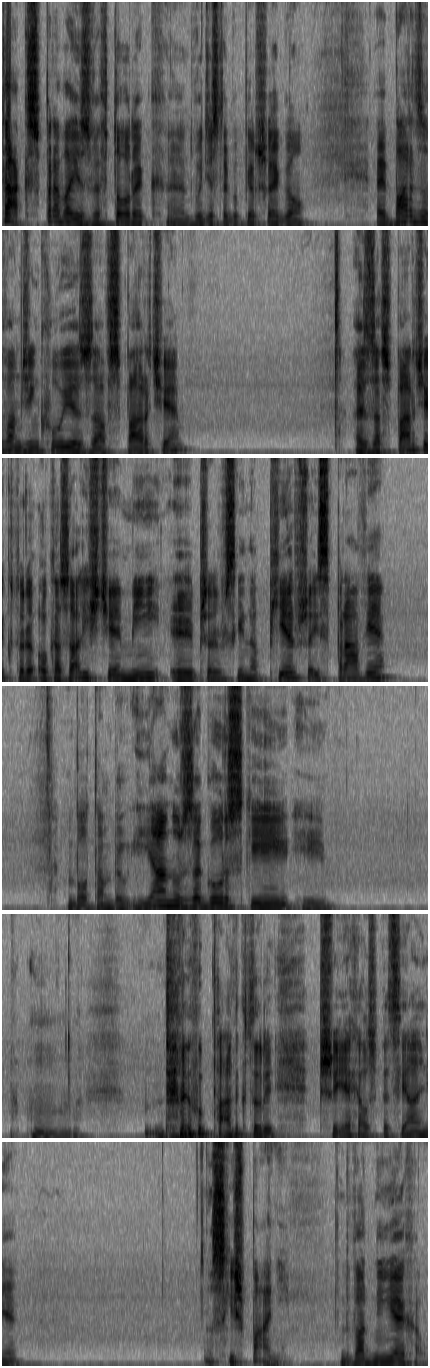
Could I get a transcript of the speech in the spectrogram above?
tak, sprawa jest we wtorek, 21. E, bardzo wam dziękuję za wsparcie za wsparcie, które okazaliście mi przede wszystkim na pierwszej sprawie, bo tam był i Janusz Zagórski, i hmm, był pan, który przyjechał specjalnie z Hiszpanii. Dwa dni jechał,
